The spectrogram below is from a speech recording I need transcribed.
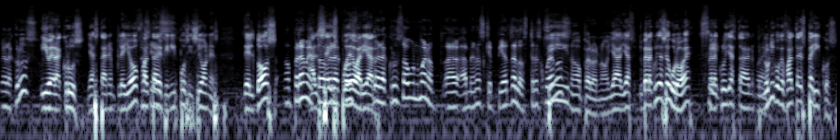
Veracruz. y Veracruz, ya están en playoff, Así falta es. definir posiciones. Del 2 No, espérame. al todo 6 puede variar. Veracruz aún, bueno, a, a menos que pierda los tres juegos. Sí, no, pero no, ya, ya Sí. Veracruz ya aseguró, ¿eh? Veracruz ya está. Bueno. Lo único que falta es Pericos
